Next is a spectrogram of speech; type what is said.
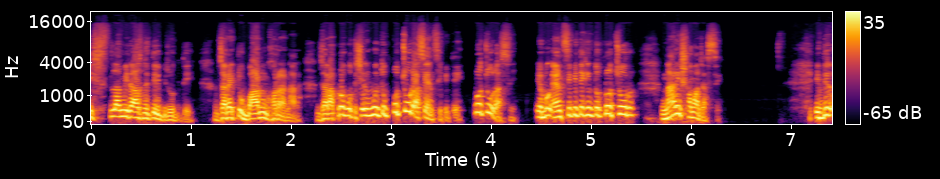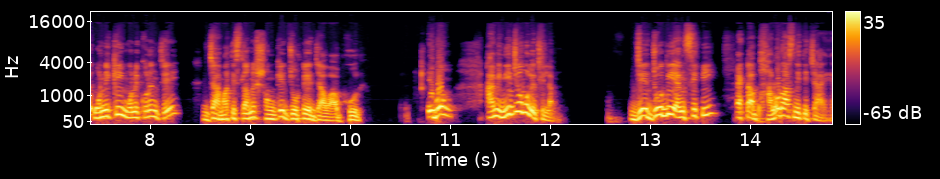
ইসলামী রাজনীতির বিরুদ্ধে, যারা একটু বাম ঘরানার, যারা প্রগতিশীল কিন্তু প্রচুর আছে এনসিপিতে, প্রচুর আছে, এবং এনসিপিতে কিন্তু প্রচুর নারী সমাজ আছে। এদের অনেকেই মনে করেন যে জামাত ইসলামের সঙ্গে জোটে যাওয়া ভুল। এবং আমি নিজেও বলেছিলাম যে যদি এনসিপি একটা ভালো রাজনীতি চায়,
